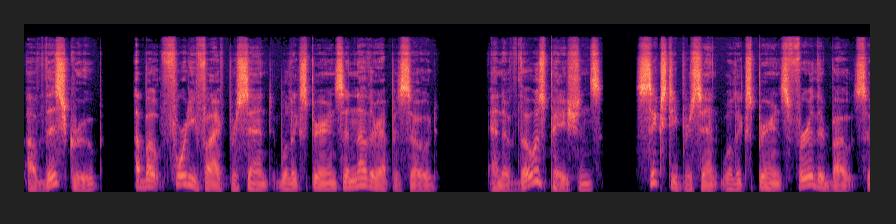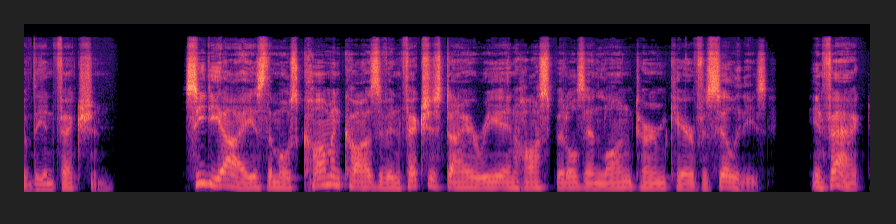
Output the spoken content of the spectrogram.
Of this group, about 45% will experience another episode, and of those patients, 60% will experience further bouts of the infection. CDI is the most common cause of infectious diarrhea in hospitals and long term care facilities. In fact,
